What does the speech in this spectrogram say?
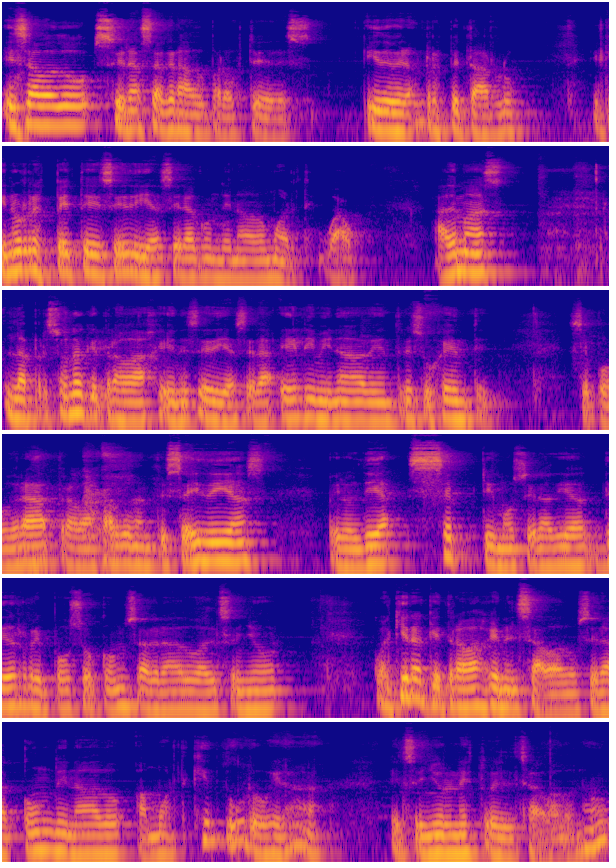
El sábado será sagrado para ustedes y deberán respetarlo. El que no respete ese día será condenado a muerte. Wow. Además, la persona que trabaje en ese día será eliminada de entre su gente. Se podrá trabajar durante seis días, pero el día séptimo será día de reposo consagrado al Señor. Cualquiera que trabaje en el sábado será condenado a muerte. Qué duro era el Señor en esto del sábado, ¿no?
